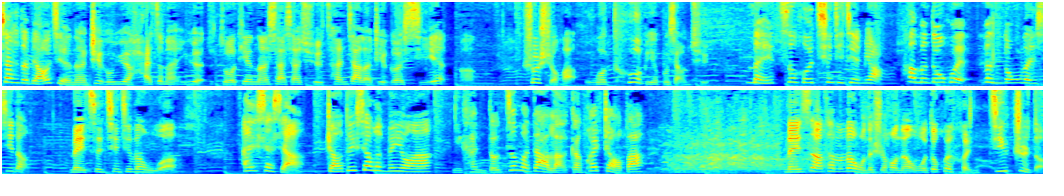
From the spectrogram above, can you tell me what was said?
夏夏的表姐呢，这个月孩子满月，昨天呢，夏夏去参加了这个喜宴啊。说实话，我特别不想去。每次和亲戚见面，他们都会问东问西的。每次亲戚问我：“哎，夏夏找对象了没有啊？你看你都这么大了，赶快找吧。”每次啊，他们问我的时候呢，我都会很机智的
